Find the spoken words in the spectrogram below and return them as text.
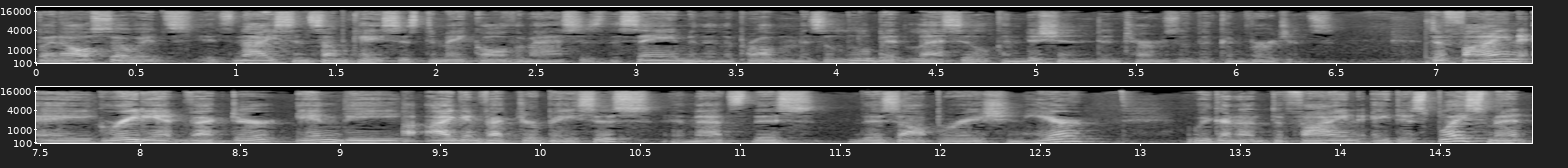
But also, it's, it's nice in some cases to make all the masses the same, and then the problem is a little bit less ill-conditioned in terms of the convergence. Define a gradient vector in the eigenvector basis, and that's this, this operation here. We're going to define a displacement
